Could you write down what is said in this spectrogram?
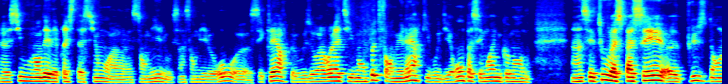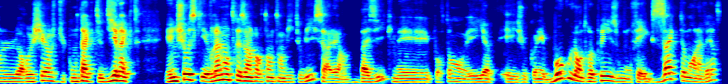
euh, si vous vendez des prestations à 100 000 ou 500 000 euros, euh, c'est clair que vous aurez relativement peu de formulaires qui vous diront passez-moi une commande. Hein, c'est tout va se passer euh, plus dans la recherche du contact direct. A une chose qui est vraiment très importante en B2B, ça a l'air basique, mais pourtant, et, et je connais beaucoup d'entreprises où on fait exactement l'inverse,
